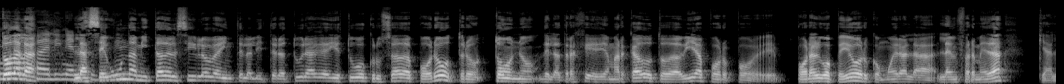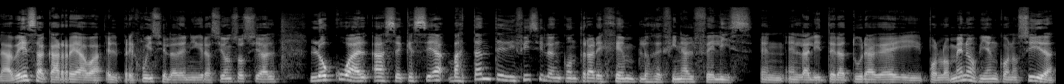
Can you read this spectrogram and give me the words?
toda la, en segunda mitad del siglo XX, la literatura gay estuvo cruzada por otro tono de la tragedia, marcado todavía por, por, eh, por algo peor, como era la, la enfermedad que a la vez acarreaba el prejuicio y la denigración social, lo cual hace que sea bastante difícil encontrar ejemplos de final feliz en, en la literatura gay, por lo menos bien conocida.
